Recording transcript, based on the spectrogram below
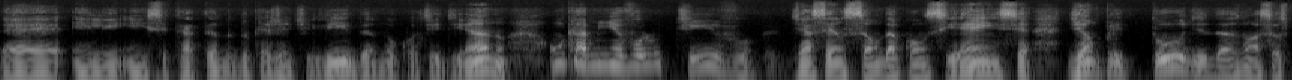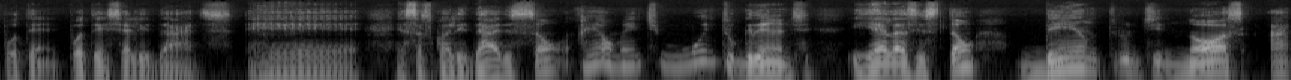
é, em, em, se tratando do que a gente lida no cotidiano, um caminho evolutivo de ascensão da consciência, de amplitude das nossas poten potencialidades. É, essas qualidades são realmente muito grandes e elas estão dentro de nós a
